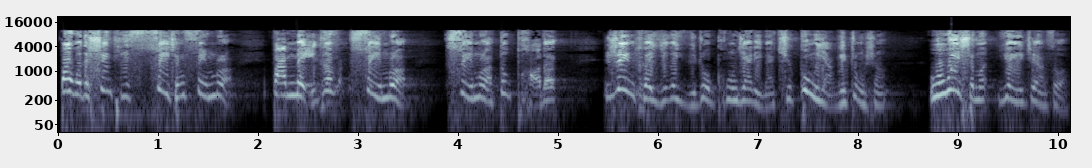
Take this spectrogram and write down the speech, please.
把我的身体碎成粉末，把每个碎末碎末都跑到任何一个宇宙空间里面去供养给众生。”我为什么愿意这样做？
